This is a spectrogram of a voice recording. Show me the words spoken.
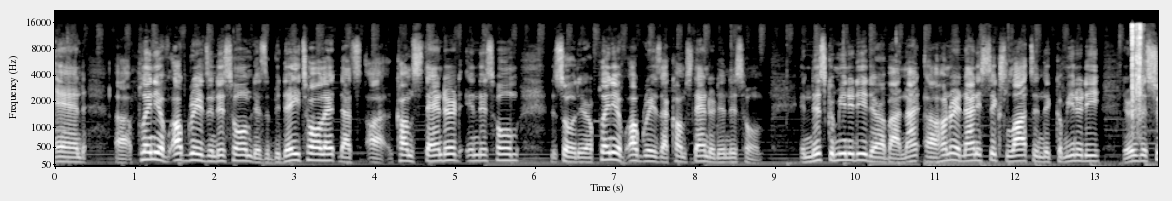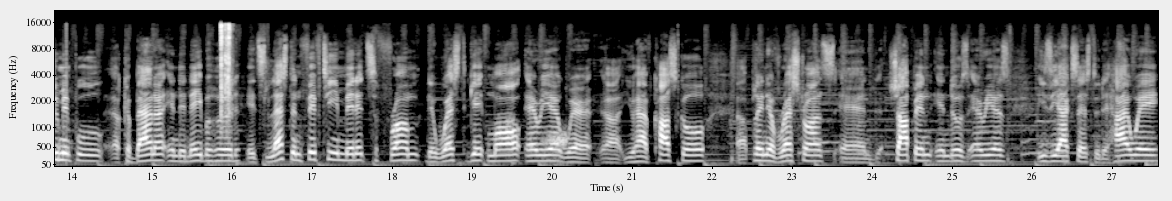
and uh, plenty of upgrades in this home. There's a bidet toilet that uh, comes standard in this home. So there are plenty of upgrades that come standard in this home. In this community, there are about 196 lots in the community. There is a swimming pool, a cabana in the neighborhood. It's less than 15 minutes from the Westgate Mall area where uh, you have Costco, uh, plenty of restaurants and shopping in those areas easy access to the highway.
